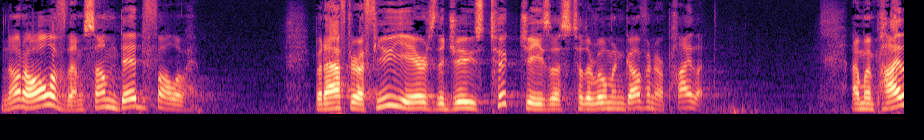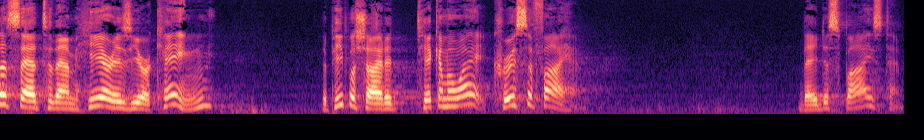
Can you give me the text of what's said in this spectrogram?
Not all of them, some did follow him. But after a few years, the Jews took Jesus to the Roman governor, Pilate. And when Pilate said to them, Here is your king, the people shouted, Take him away, crucify him. They despised him.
